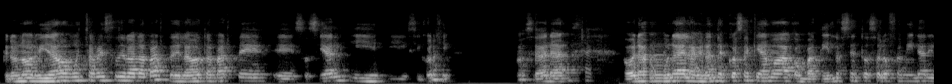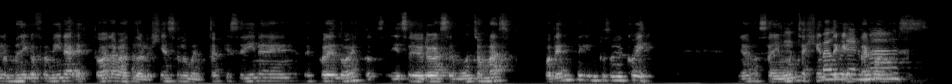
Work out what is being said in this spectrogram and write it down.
pero nos olvidamos muchas veces de la otra parte, de la otra parte social y, y, psicológica. O sea, ahora, Ahora, una de las grandes cosas que vamos a combatir los centros de salud familiar y los médicos familiares es toda la patología de salud mental que se viene después de todo esto. Y eso yo creo que va a ser mucho más potente que incluso el COVID. O sea, hay mucha gente que está más.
